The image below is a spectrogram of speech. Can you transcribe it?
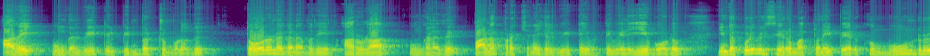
அதை உங்கள் வீட்டில் பின்பற்றும் பொழுது தோரண கணபதியின் அருளால் உங்களது பணப்பிரச்சனைகள் வீட்டை விட்டு வெளியே ஓடும். இந்த குழுவில் சேரும் அத்துணை பேருக்கும் மூன்று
